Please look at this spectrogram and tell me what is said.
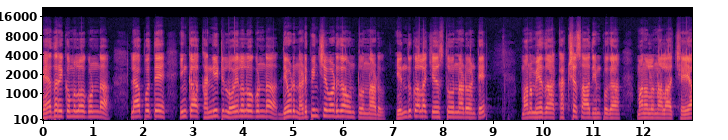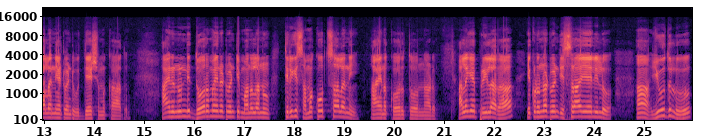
పేదరికములో గుండా లేకపోతే ఇంకా కన్నీటి లోయలలో గుండా దేవుడు నడిపించేవాడుగా ఉంటున్నాడు. ఎందుకు అలా చేస్తూ ఉన్నాడు అంటే మన మీద కక్ష సాధింపుగా మనలను అలా చేయాలనేటువంటి ఉద్దేశము కాదు. ఆయన నుండి దూరమైనటువంటి మనలను తిరిగి సమకూర్చాలని ఆయన కోరుతూ ఉన్నాడు. అలాగే ప్రియులారా ఇక్కడ ఉన్నటువంటి ఇస్రాయేలీలు యూదులు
